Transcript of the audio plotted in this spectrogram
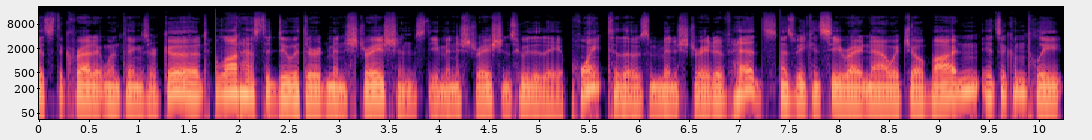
gets the credit when things are good. A lot has to do with their administrations. The administrations, who do they appoint to those administrative heads? As we can see right now with Joe Biden, it's a complete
